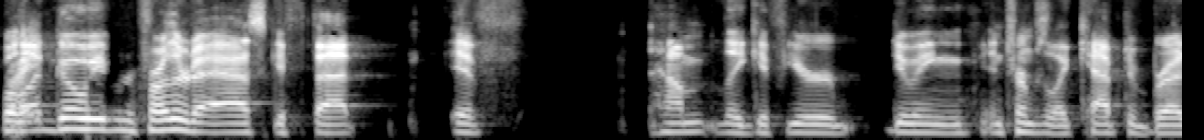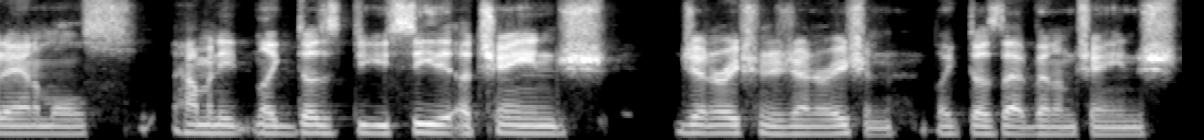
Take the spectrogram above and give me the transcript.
Well, Right. I'd go even further to ask if that if how like if you're doing in terms of like captive bred animals, how many like does do you see a change generation to generation? Like does that venom change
